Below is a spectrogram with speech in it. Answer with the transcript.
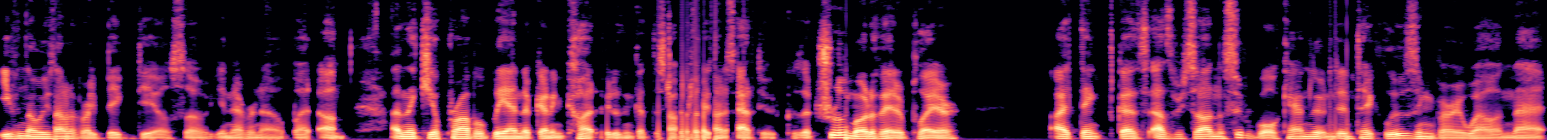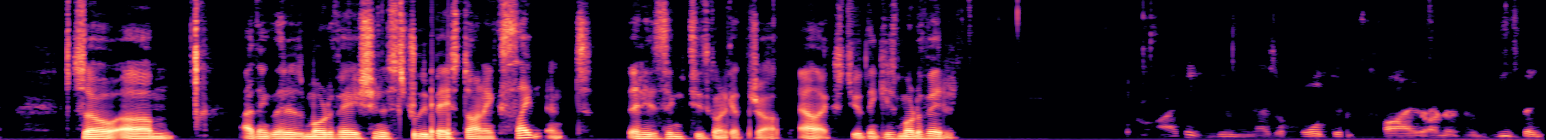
even though he's not a very big deal. So you never know. But um, I think he'll probably end up getting cut if he doesn't get this job based on his attitude. Because a truly motivated player, I think, because as we saw in the Super Bowl, Cam Newton didn't take losing very well in that. So um, I think that his motivation is truly based on excitement that he thinks he's going to get the job. Alex, do you think he's motivated? I think Newton has a whole different fire under him. He's been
